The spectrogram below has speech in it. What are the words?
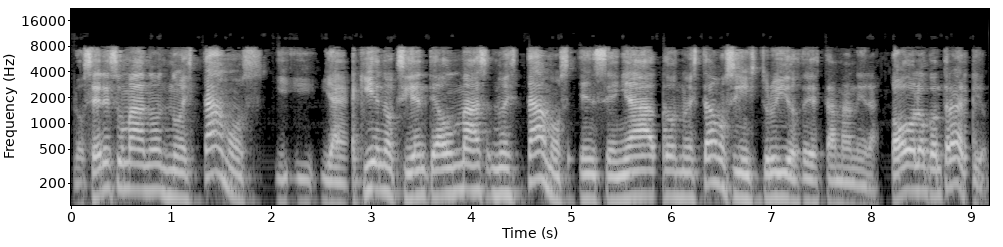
los seres humanos no estamos, y, y, aquí en Occidente aún más, no estamos enseñados, no estamos instruidos de esta manera. Todo lo contrario.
